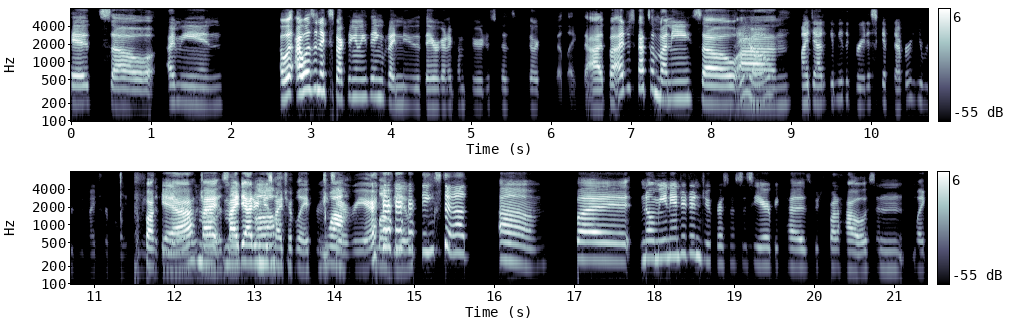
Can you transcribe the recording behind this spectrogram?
kids, so I mean, I w- I wasn't expecting anything, but I knew that they were gonna come through just because they're good like that. But I just got some money, so There you um, my dad gave me the greatest gift ever. He renewed my AAA for me. fuck for the yeah, year, which I my was my like, dad renews "Oh, my AAA for me too mwah, every year. Love you. Thanks, Dad. Um, but no, me and Andrew didn't do Christmas this year because we just bought a house and like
